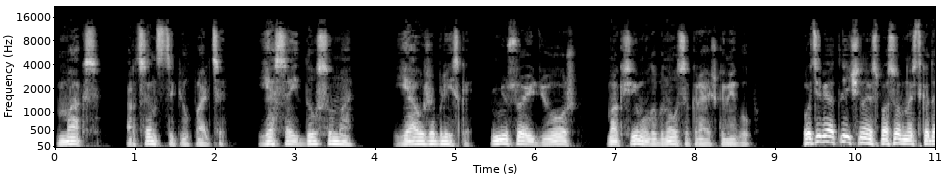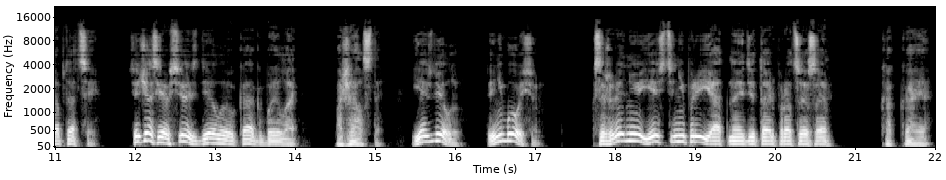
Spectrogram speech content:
«Макс», — Арсен сцепил пальцы, — «я сойду с ума. Я уже близко». «Не сойдешь», — Максим улыбнулся краешками губ. «У тебя отличная способность к адаптации. Сейчас я все сделаю, как было. Пожалуйста, я сделаю. Ты не бойся. К сожалению, есть неприятная деталь процесса». «Какая?»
